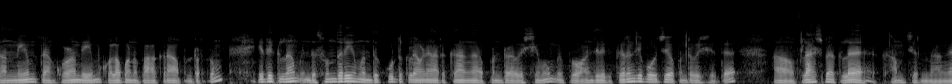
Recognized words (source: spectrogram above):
தன்னையும் தன் குழந்தையும் கொலை பண்ண பார்க்குறான் அப்படின்றதும் இதுக்கெல்லாம் இந்த சுந்தரியும் வந்து கூட்டுக்கிழமையாக இருக்காங்க அப்படின்ற விஷயமும் இப்போ அஞ்சலிக்கு தெரிஞ்சு போச்சு அப்படின்ற விஷயத்த ஃப்ளாஷ்பேக்கில் காமிச்சிருந்தாங்க.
